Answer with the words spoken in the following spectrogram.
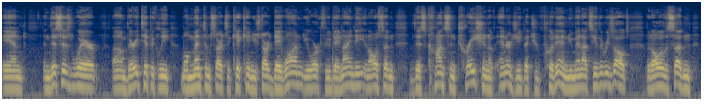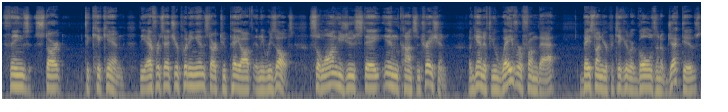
and and this is where um, very typically momentum starts to kick in. You start day one, you work through day 90, and all of a sudden, this concentration of energy that you put in, you may not see the results, but all of a sudden, things start to kick in. The efforts that you're putting in start to pay off in the results, so long as you stay in concentration. Again, if you waver from that based on your particular goals and objectives,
